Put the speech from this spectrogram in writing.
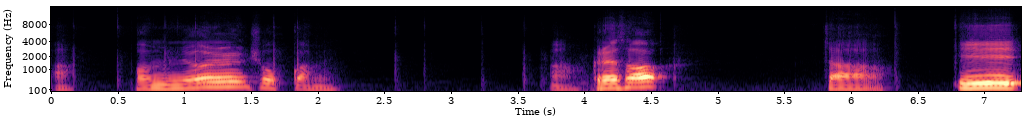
아, 법률 효과. 아, 그래서 자, 이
